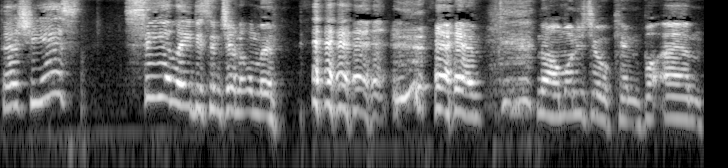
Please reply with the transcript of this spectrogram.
There she is. See you, ladies and gentlemen. No, I'm only joking. But um,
